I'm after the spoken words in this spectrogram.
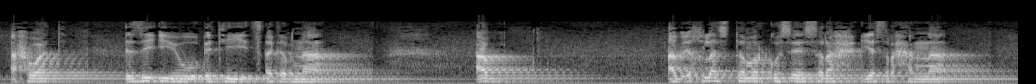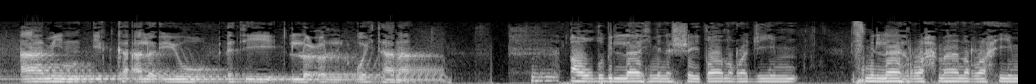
ኣሕዋት እዚ እዩ እቲ ጸገምና ኣብ ኣብ እክላስ ዝተመርኮሰ ስራሕ የስርሓና ኣሚን ይከኣሎ እዩ እቲ ልዑል ጎይታና። ኣዑዙ ቢላሂ ሚነሸይጧን ረጂም ብስሚላሂ ራሕማን ራሒም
